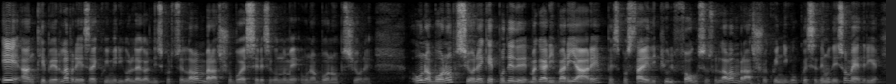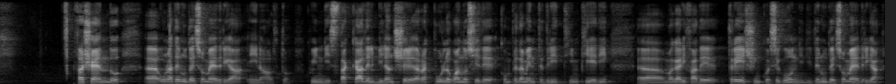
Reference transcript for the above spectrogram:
e anche per la presa, e qui mi ricollego al discorso dell'avambraccio, può essere secondo me una buona opzione. Una buona opzione che potete magari variare per spostare di più il focus sull'avambraccio e quindi con queste tenute isometriche facendo eh, una tenuta isometrica in alto. Quindi staccate il bilanciere dal rack pull quando siete completamente dritti in piedi, eh, magari fate 3-5 secondi di tenuta isometrica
